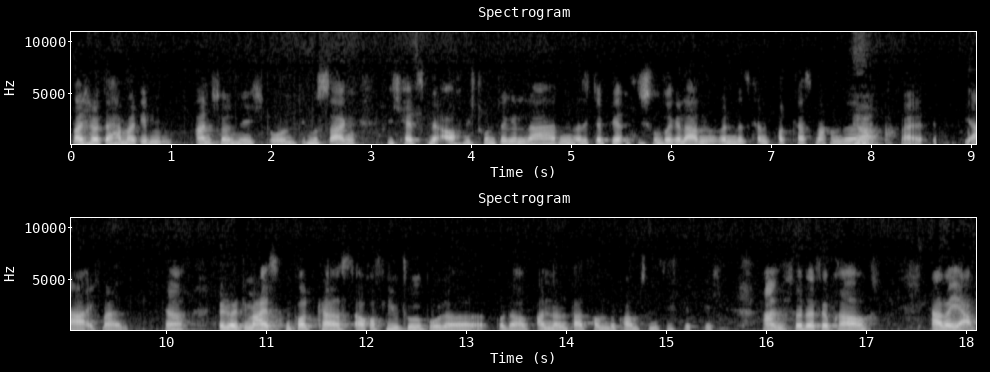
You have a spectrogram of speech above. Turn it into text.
manche Leute haben halt eben Anschluss nicht und ich muss sagen, ich hätte es mir auch nicht runtergeladen. Also ich glaube, wir hätten es nicht runtergeladen, wenn wir jetzt keinen Podcast machen würden. Ja. Weil, ja, ich meine, ja, weil du halt die meisten Podcasts auch auf YouTube oder, oder auf anderen Plattformen bekommst und jetzt nicht wirklich Anschluss dafür brauchst. Aber ja,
